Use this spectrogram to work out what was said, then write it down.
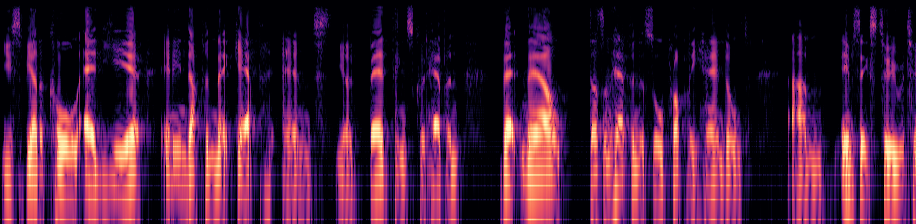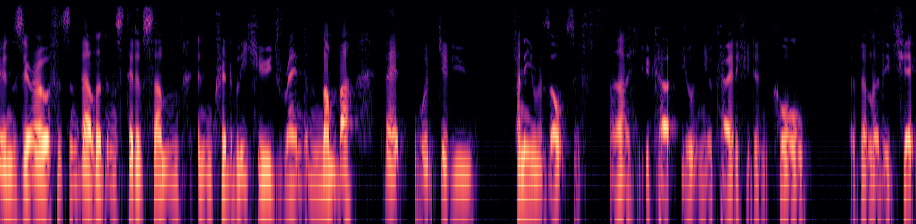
you used to be able to call add year and end up in that gap, and you know bad things could happen. That now doesn't happen. It's all properly handled. Um, M62 returns zero if it's invalid instead of some incredibly huge random number that would give you funny results if uh, you cut you in your code if you didn't call validity check.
